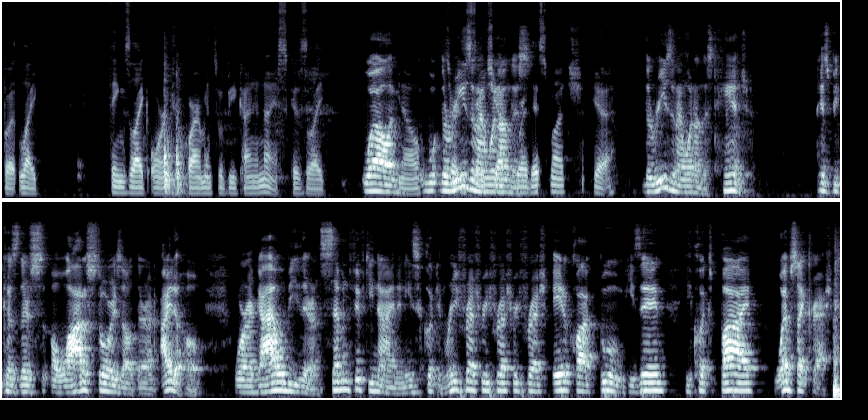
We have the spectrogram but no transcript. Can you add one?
but like things like orange requirements would be kind of nice because like well, and you know the reason I went on this this much, yeah. the reason I went on this tangent is because there's a lot of stories out there in Idaho where a guy will be there at 7:59 and he's clicking refresh, refresh, refresh. Eight o'clock, boom, he's in. He clicks buy, website crashes,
